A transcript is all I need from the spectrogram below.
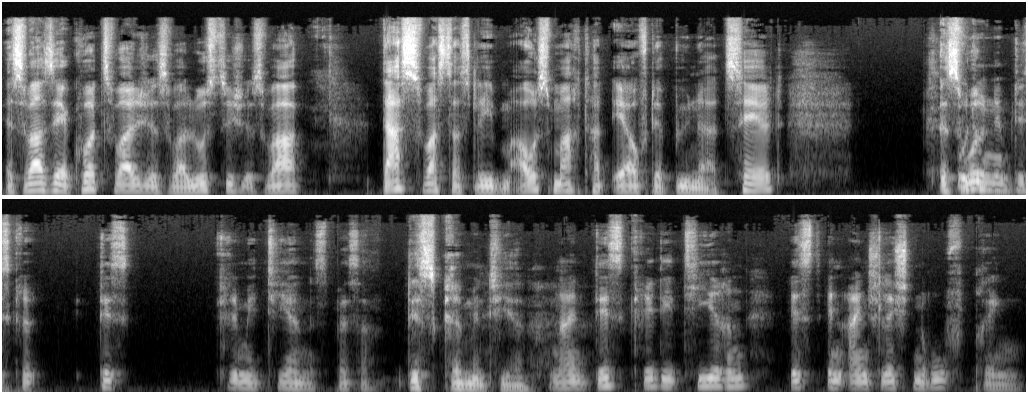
Es war sehr kurzweilig, es war lustig, es war das, was das Leben ausmacht, hat er auf der Bühne erzählt. Es Udo wurde nimmt Diskri Diskrimitieren ist besser. diskriminieren. Nein, diskreditieren ist in einen schlechten Ruf bringen.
